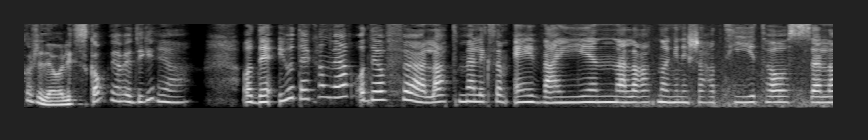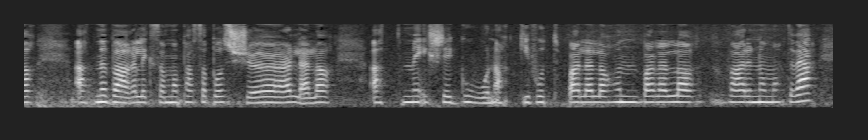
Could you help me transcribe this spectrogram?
Kanskje det var litt skam? Jeg vet ikke. Ja. Det, jo, det kan være. Og det å føle at vi liksom er i veien, eller at noen ikke har tid til oss, eller at vi bare liksom må passe på oss sjøl, eller at vi ikke er gode nok i fotball eller håndball, eller hva det nå måtte være.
